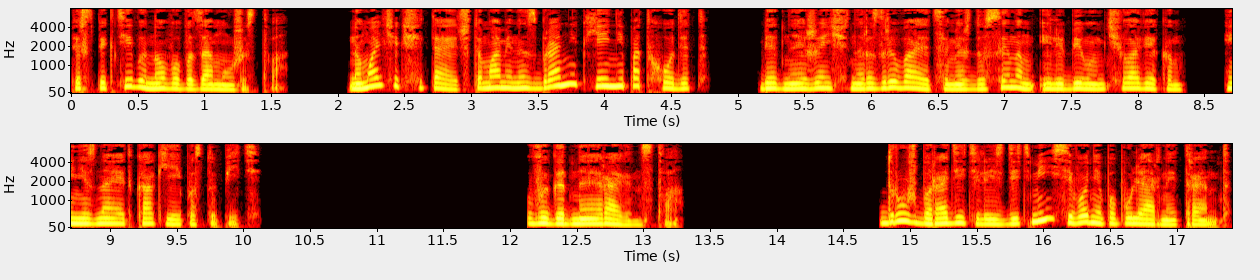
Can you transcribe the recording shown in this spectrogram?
перспективы нового замужества. Но мальчик считает, что мамин избранник ей не подходит. Бедная женщина разрывается между сыном и любимым человеком и не знает, как ей поступить. Выгодное равенство. Дружба родителей с детьми сегодня популярный тренд.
